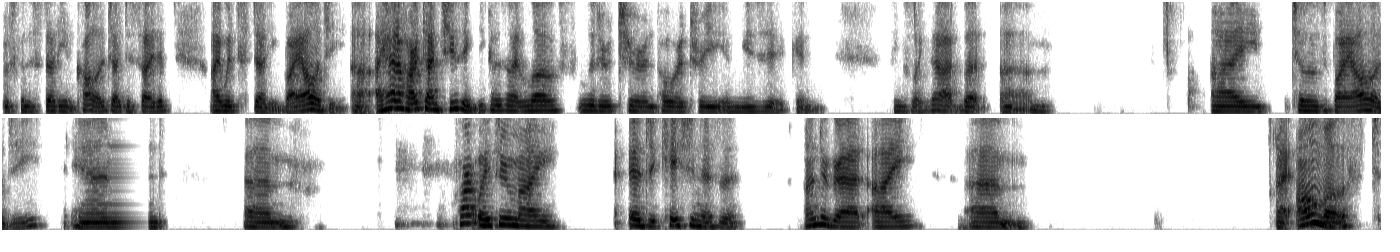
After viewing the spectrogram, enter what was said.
was going to study in college, I decided I would study biology. Uh, I had a hard time choosing because I love literature and poetry and music and things like that. But um, I chose biology, and um, partway through my education as an undergrad, I um, I almost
